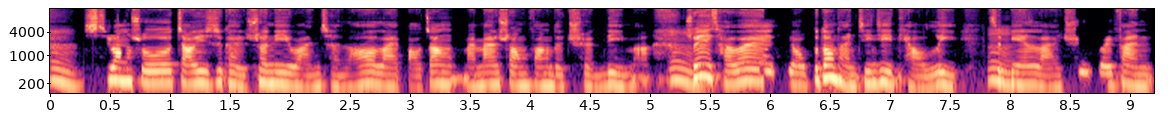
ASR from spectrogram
嗯，希望说交易是可以顺利完成，然后来保障买卖双方的权利嘛。嗯，所以才会有不动产经济条例这边来去规范。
